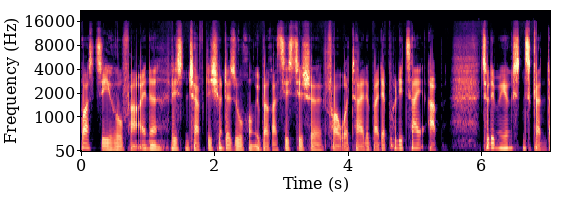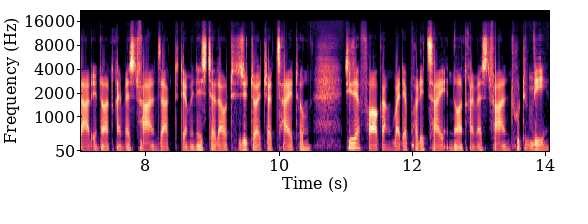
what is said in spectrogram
Horst Seehofer eine wissenschaftliche Untersuchung über rassistische Vorurteile bei der Polizei ab. Zu dem jüngsten Skandal in Nordrhein-Westfalen sagte der Minister laut Süddeutscher Zeitung, dieser Vorgang bei der Polizei in Nordrhein-Westfalen tut weh.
